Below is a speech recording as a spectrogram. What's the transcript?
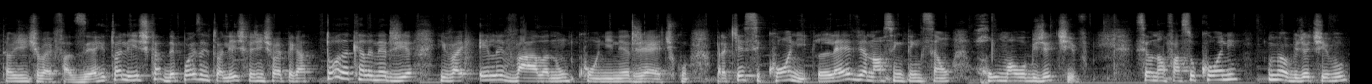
Então a gente vai fazer a ritualística, depois da ritualística a gente vai pegar toda aquela energia e vai elevá-la num cone energético, para que esse cone leve a nossa intenção rumo ao objetivo. Se eu não faço o cone, o meu objetivo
